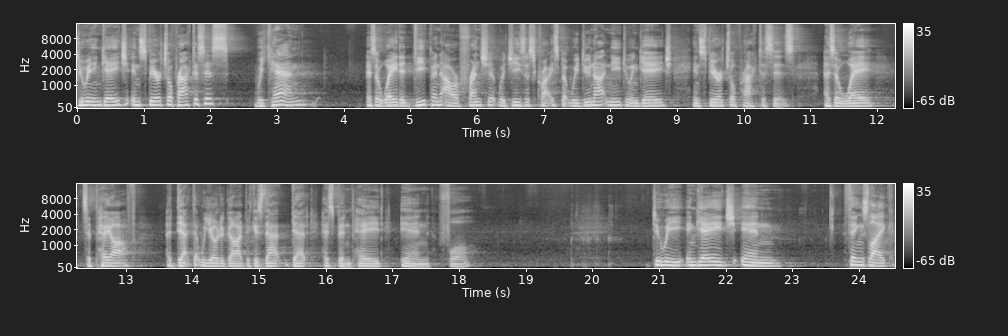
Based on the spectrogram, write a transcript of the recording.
Do we engage in spiritual practices? We can as a way to deepen our friendship with Jesus Christ, but we do not need to engage in spiritual practices as a way to pay off a debt that we owe to God because that debt has been paid in full. Do we engage in things like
